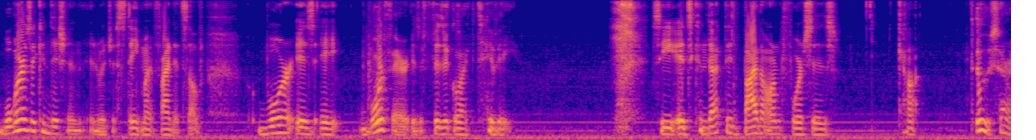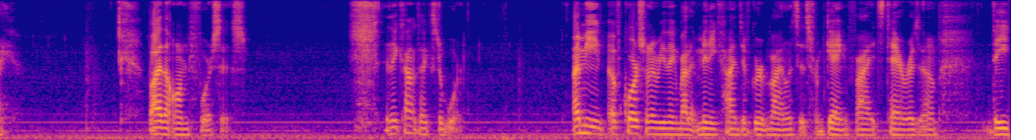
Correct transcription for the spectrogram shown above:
War is a condition in which a state might find itself. War is a warfare is a physical activity. See, it's conducted by the armed forces. Con- Ooh, sorry. By the armed forces. In the context of war. I mean, of course, whenever you think about it, many kinds of group violences, from gang fights, terrorism, they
